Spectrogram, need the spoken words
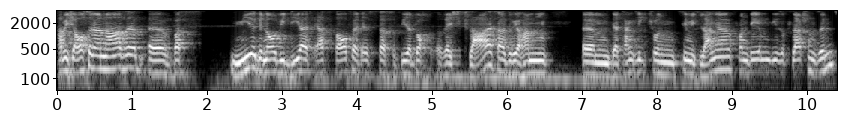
Habe ich auch so in der Nase. Äh, was mir genau wie dir als erstes auffällt, ist, dass es wieder doch recht klar ist. Also wir haben, ähm, der Tank liegt schon ziemlich lange, von dem diese Flaschen sind.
